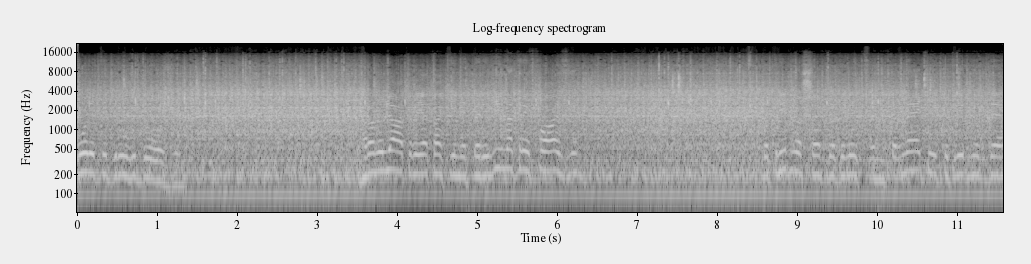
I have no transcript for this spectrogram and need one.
вводити другу дозу. Гранулятор я так і не перевів на три фазі. Потрібно ще подивитися в інтернеті потрібно буде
